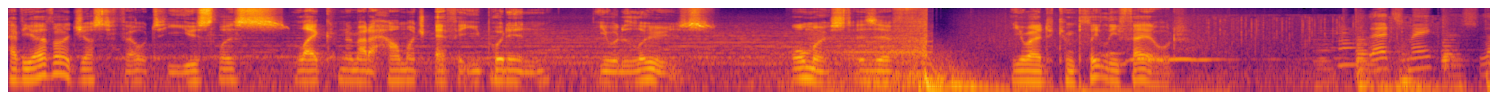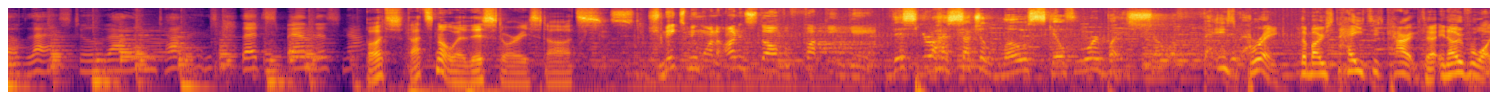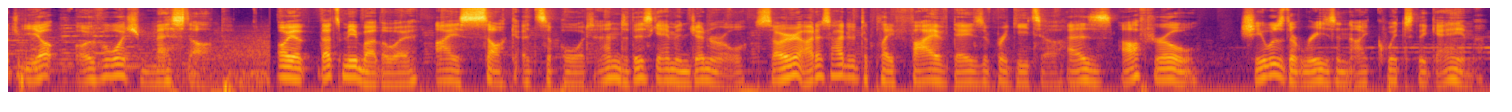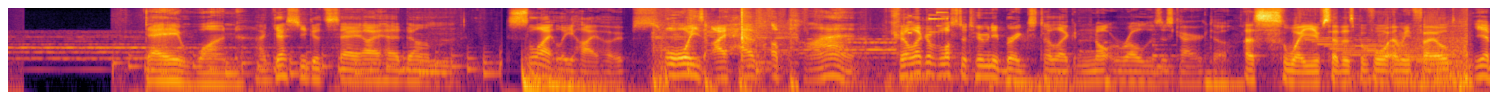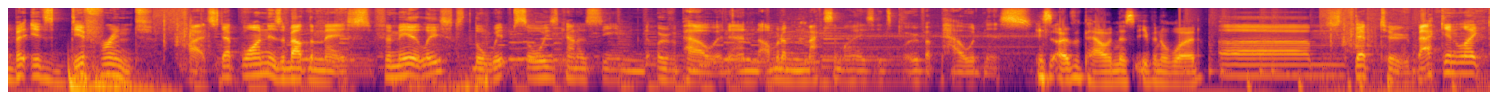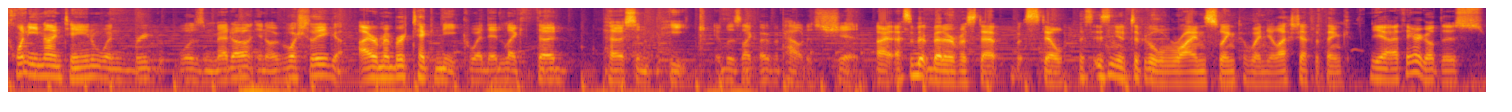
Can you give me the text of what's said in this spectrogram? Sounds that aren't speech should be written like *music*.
Have you ever just felt useless? Like no matter how much effort you put in, you would lose? Almost as if you had completely failed. Let's make this love last till Valentine's. Let's spend this night. But that's not where this story starts. She makes me want to uninstall the fucking game. This hero has such a low skill floor, but is so effective. Is Brig the most hated character in Overwatch? Yup, Overwatch messed up. Oh yeah, that's me by the way. I suck at support and this game in general. So I decided to play 5 days of Brigitte as, after all, she was the reason I quit the game. Day 1. I guess you could say I had, um, slightly high hopes. Boys, I have a plan. I feel like I've lost to too many Brigs to like not roll as this character. I swear you've said this before and we failed. Yeah, but it's different. Alright, step one is about the mace. For me at least, the whips always kind of seemed overpowered and I'm gonna maximize its overpoweredness. Is overpoweredness even a word? Um, step two. Back in like 2019 when Brig was meta in Overwatch League, I remember a technique where they'd like third person peek. It was like overpowered as shit. Alright, that's a bit better of a step, but still. This isn't your typical Rein swing to win, you'll actually have to think. Yeah, I think I got this.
